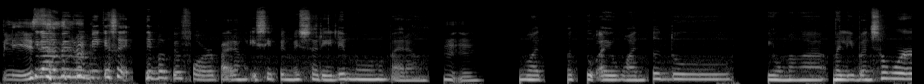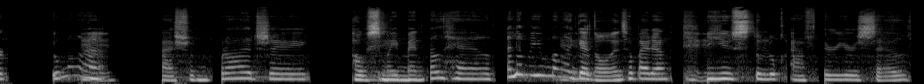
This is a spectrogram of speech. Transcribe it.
please. Grabe, Ruby, kasi, di ba before, parang isipin mo yung sarili mo, parang, Mm-mm. what, what do I want to do? Yung mga maliban sa work, yung mga Mm-mm. passion project, how's my mental health? Alam mo yung mga Mm. ganon. So, parang, Mm-mm. you used to look after yourself.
